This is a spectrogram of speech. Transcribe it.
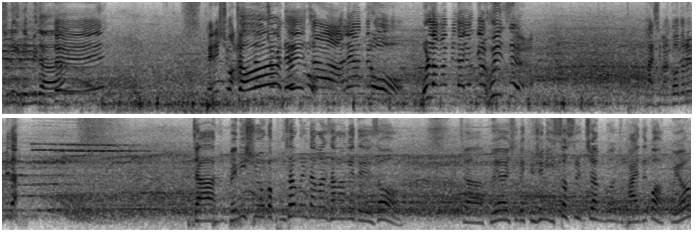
진행이 됩니다. 네. 베니시오 자, 안쪽인데 레안드로. 자 레안드로 올라갑니다. 연결 후이스. 하지만 걷어냅니다. 자 베니시오가 부상을 당한 상황에 대해서 자 VR실에 교신이 있었을지 한번 좀 봐야 될 것 같고요.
